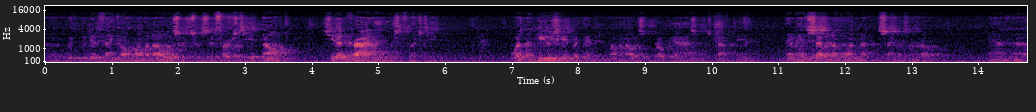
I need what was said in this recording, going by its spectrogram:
uh, we, we did a thing called Mama Knows, which was their first hit. No, She Doesn't Cry Anymore was the first hit. It wasn't a huge hit, but then Mama Knows broke the ice and was top ten. Then we had seven number one singles in a row, and uh,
